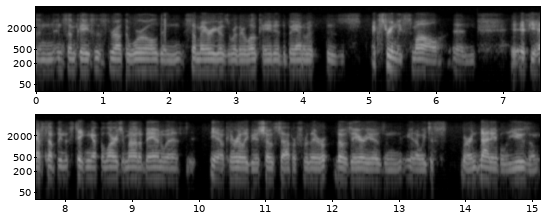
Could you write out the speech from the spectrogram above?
and in some cases throughout the world. In some areas where they're located, the bandwidth is extremely small, and if you have something that's taking up a large amount of bandwidth, you know, it can really be a showstopper for their those areas, and you know, we just we're not able to use them.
